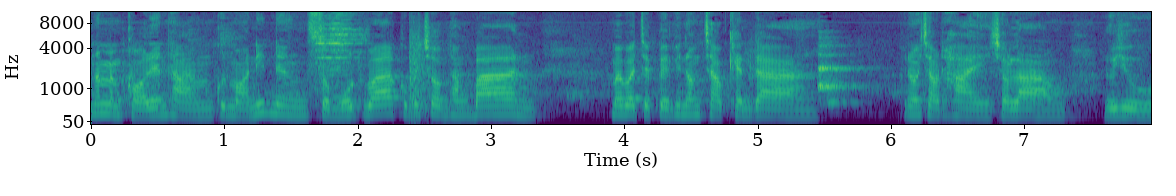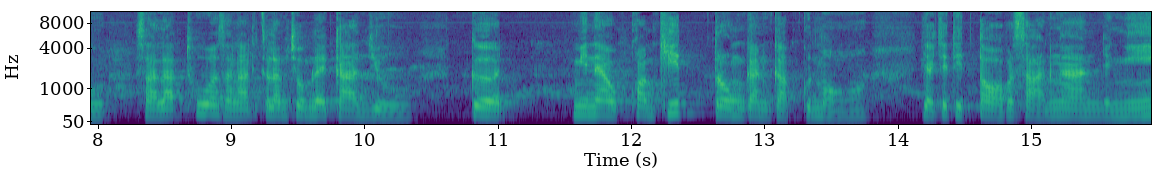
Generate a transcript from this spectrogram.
น้ำแมมขอเรียนถามคุณหมอนิดนึง สมมุติว่าคุณผู้ชมทางบ้าน ไม่ว่าจะเป็นพี่น้องชาวแคนดา พี่น้องชาวไทยชาวลาว หรืออยู่สหรัฐทั่วสหรัฐกำลังชมรายการอยู่ เกิด มีแนวความคิดตรงกันกับคุณหมอ อยากจะติดต่อประสานงานอย่างนี้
